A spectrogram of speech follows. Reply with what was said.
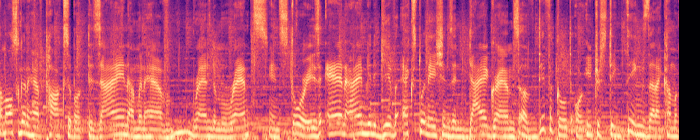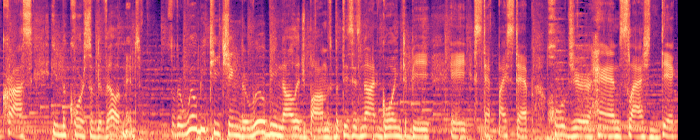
I'm also going to have talks about design, I'm going to have random rants and stories, and I'm going to give explanations and diagrams of difficult or interesting things that I come across in the course of development. So there will be teaching, there will be knowledge bombs, but this is not going to be a step-by-step, hold your hand slash dick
